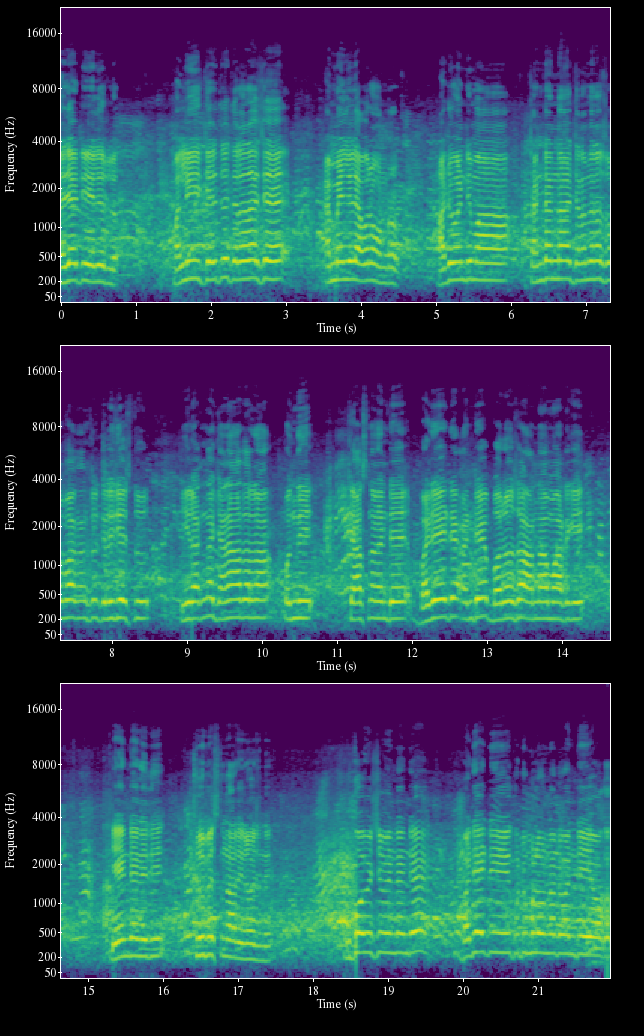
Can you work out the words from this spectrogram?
మెజార్టీ ఏలూరులో. మళ్ళీ చరిత్ర తిరగరాసే ఎమ్మెల్యేలు ఎవరు ఉండరు. అటువంటి మా చండన్న జన్మదిన శుభాకాంక్షలు తెలియజేస్తూ ఈ రకంగా జనాదరణ పొంది చేస్తున్నాడంటే బడేటి అంటే భరోసా అన్న మాటకి ఏంటనేది చూపిస్తున్నారు ఈ రోజుని. ఇంకో విషయం ఏంటంటే బడేటి కుటుంబంలో ఉన్నటువంటి ఒక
